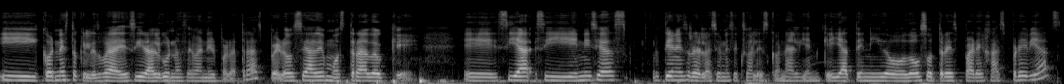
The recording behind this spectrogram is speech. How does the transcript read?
Y con esto que les voy a decir, algunos se van a ir para atrás, pero se ha demostrado que eh, si, si inicias, tienes relaciones sexuales con alguien que ya ha tenido dos o tres parejas previas,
